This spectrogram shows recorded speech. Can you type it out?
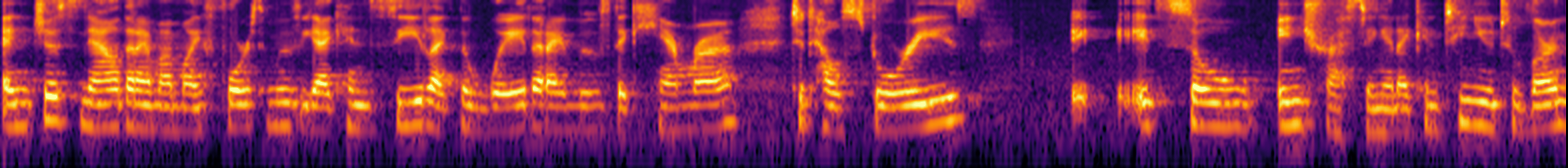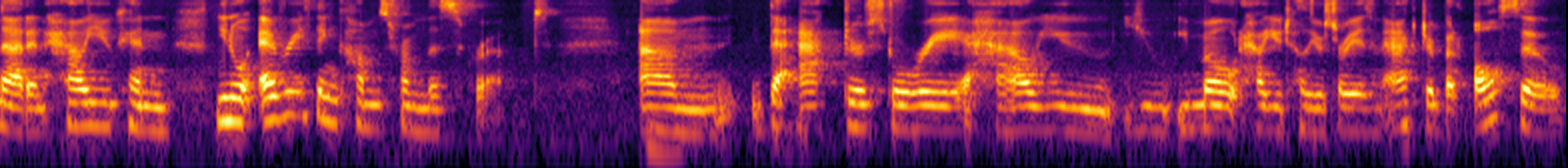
And just now that I'm on my fourth movie, I can see like the way that I move the camera to tell stories it's so interesting and i continue to learn that and how you can you know everything comes from the script um, the actor story, how you you emote, how you tell your story as an actor, but also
